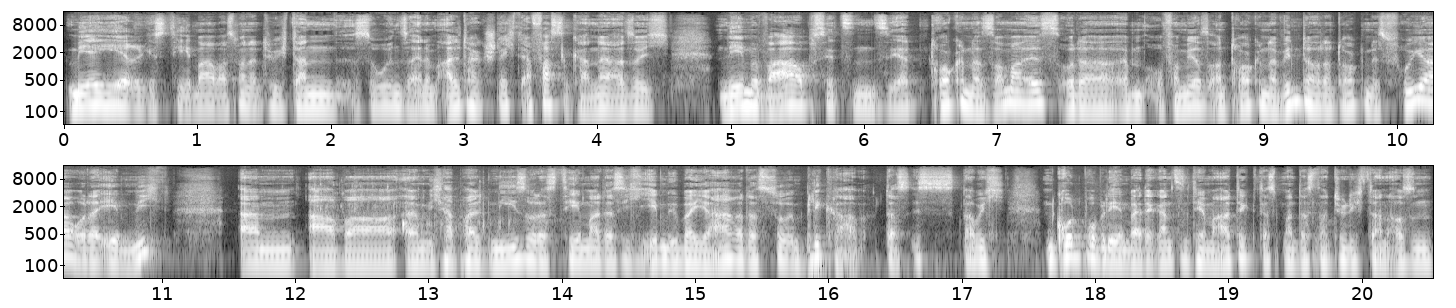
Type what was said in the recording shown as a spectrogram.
mehrjähriges Thema, was man natürlich dann so in seinem Alltag schlecht erfassen kann. Ne? Also ich nehme wahr, ob es jetzt ein sehr trockener Sommer ist oder ähm, von mir aus auch ein trockener Winter oder ein trockenes Frühjahr oder eben nicht. Ähm, aber ähm, ich habe halt nie so das Thema, dass ich eben über Jahre das so im Blick habe. Das ist, glaube ich, ein Grundproblem bei der ganzen Thematik, dass man das natürlich dann aus den,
